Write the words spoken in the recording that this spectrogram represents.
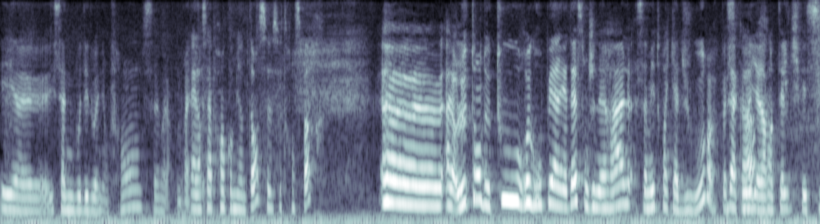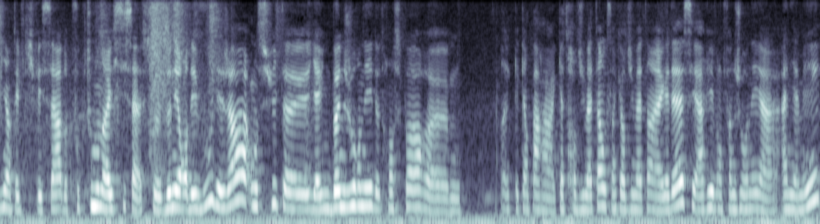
Et, c'est à nouveau dédouané en France. Voilà. Bref. alors, ça prend combien de temps ce, ce transport? Euh, alors, le temps de tout regrouper à Agadez, en général, ça met 3-4 jours. Parce qu'il y a un tel qui fait ci, un tel qui fait ça. Donc, il faut que tout le monde réussisse à se donner rendez-vous déjà. Ensuite, euh, il y a une bonne journée de transport. Euh, quelqu'un part à 4h du matin ou 5h du matin à Agadez et arrive en fin de journée à, à Niamey.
